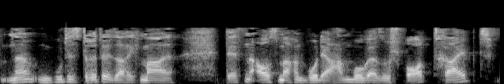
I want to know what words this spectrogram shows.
ne, ein gutes Drittel, sag ich mal, dessen ausmachen, wo der Hamburger so Sport treibt.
